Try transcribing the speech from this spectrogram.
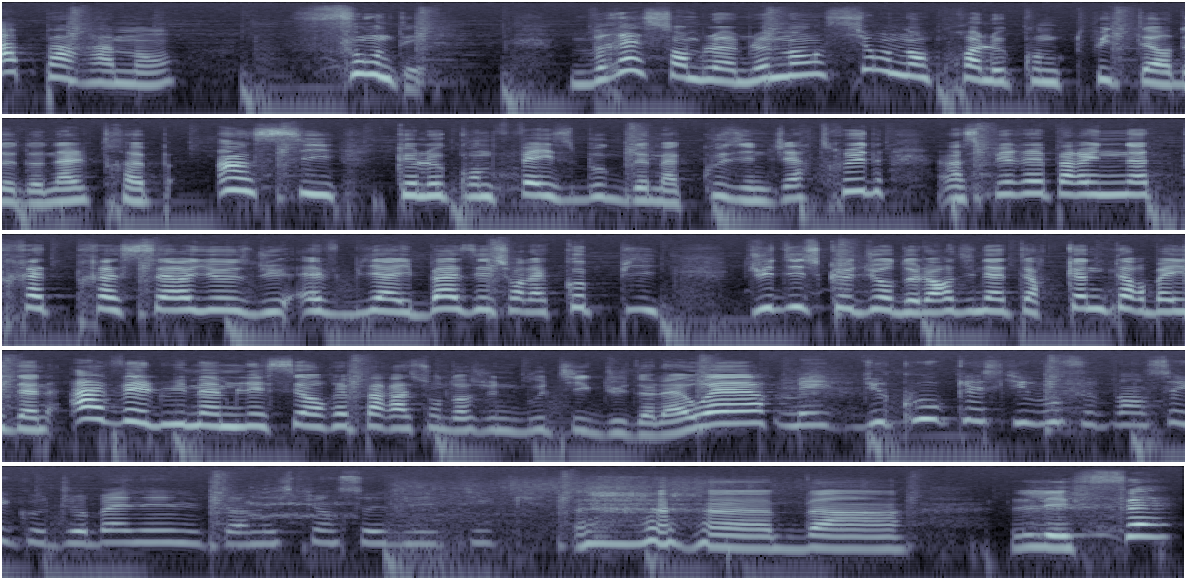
apparemment fondées. Vraisemblablement, si on en croit le compte Twitter de Donald Trump ainsi que le compte Facebook de ma cousine Gertrude, inspiré par une note très très sérieuse du FBI basée sur la copie du disque dur de l'ordinateur qu'Hunter Biden avait lui-même laissé en réparation dans une boutique du Delaware, Mais du coup, qu'est-ce qui vous fait penser que Joe Biden est un espion soviétique? Ben, les faits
